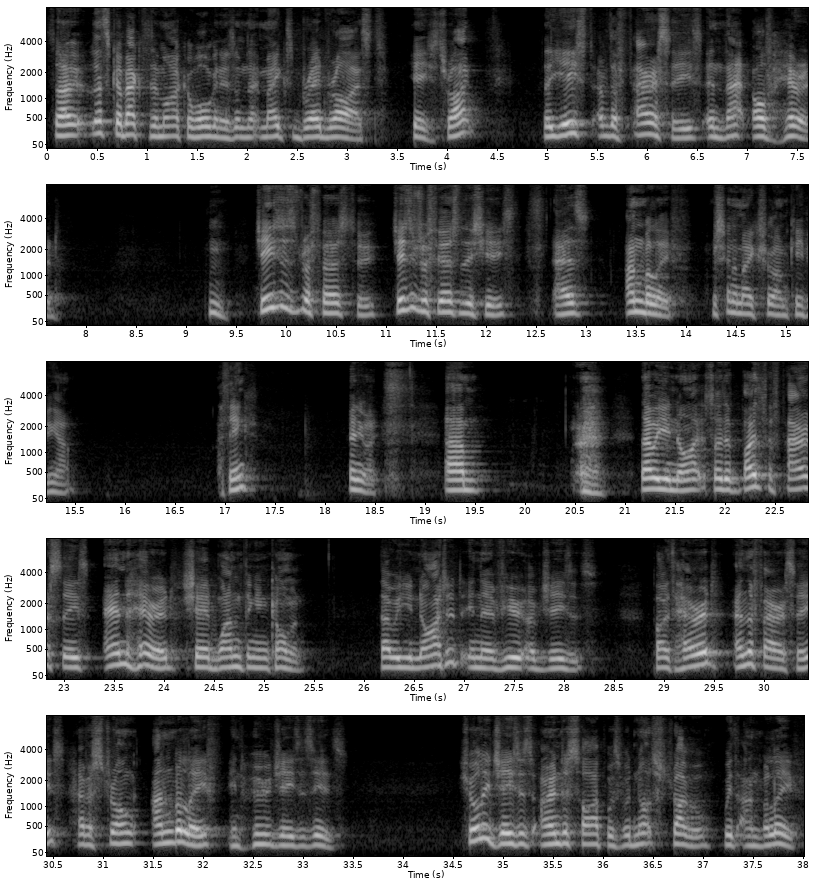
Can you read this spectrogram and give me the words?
So let's go back to the microorganism that makes bread rise yeast, right? The yeast of the Pharisees and that of Herod. Hmm. Jesus refers to Jesus refers to this yeast as unbelief. I'm just going to make sure I'm keeping up. I think. Anyway, um, they were united. So that both the Pharisees and Herod shared one thing in common. They were united in their view of Jesus. Both Herod and the Pharisees have a strong unbelief in who Jesus is. Surely Jesus' own disciples would not struggle with unbelief.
